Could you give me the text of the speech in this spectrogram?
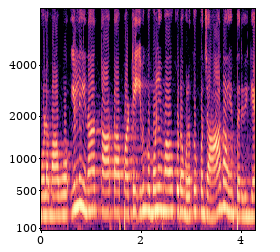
மூலமாகவோ இல்லை இல்லைன்னா தாத்தா பாட்டி இவங்க மூலியமாகவும் கூட உங்களுக்கு கொஞ்சம் ஆதாயம் பெறுவீங்க.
